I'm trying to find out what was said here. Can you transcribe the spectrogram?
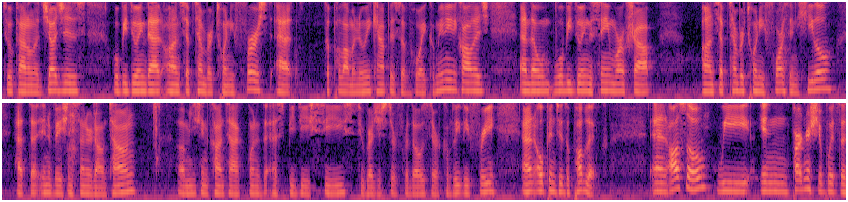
to a panel of judges. We'll be doing that on September 21st at the Palamanui campus of Hawaii Community College. And then we'll be doing the same workshop on September 24th in Hilo at the Innovation Center downtown. Um, you can contact one of the SBDCs to register for those. They're completely free and open to the public. And also, we, in partnership with the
